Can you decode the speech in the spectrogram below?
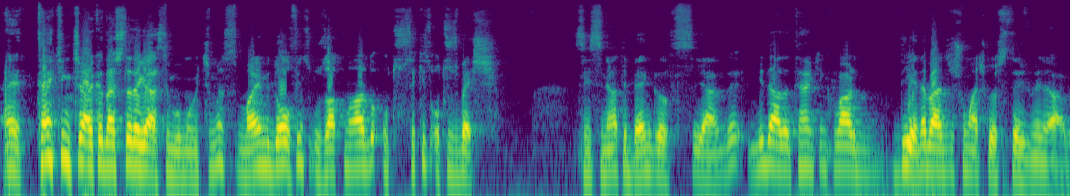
Evet, tankingçi arkadaşlara gelsin bu maçımız. Miami Dolphins uzatmalarda 38-35. Cincinnati Bengals yendi. Bir daha da tanking var diyene bence şu maç gösterilmeli abi.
